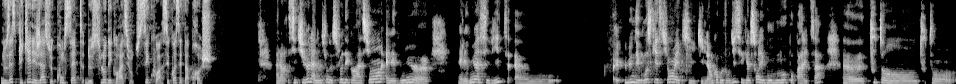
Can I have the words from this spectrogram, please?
nous expliquer déjà ce concept de slow décoration? C'est quoi? C'est quoi cette approche? Alors, si tu veux, la notion de slow décoration, elle est venue, euh, elle est venue assez vite. Euh, l'une des grosses questions et qui, qui l'est encore aujourd'hui, c'est quels sont les bons mots pour parler de ça, euh, tout en tout en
